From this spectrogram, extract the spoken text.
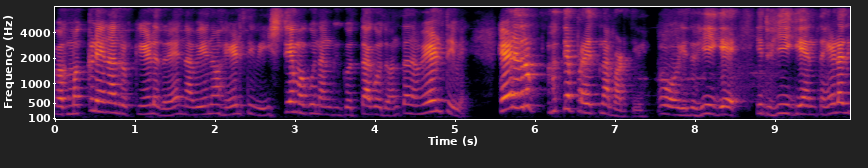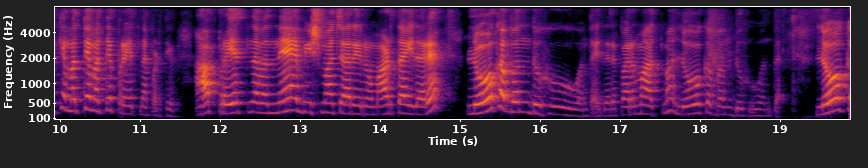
ಇವಾಗ ಮಕ್ಕಳೇನಾದ್ರೂ ಕೇಳಿದ್ರೆ ನಾವೇನೋ ಹೇಳ್ತೀವಿ, ಇಷ್ಟೇ ಮಗು ನಂಗೆ ಗೊತ್ತಾಗೋದು ಅಂತ ನಾವು ಹೇಳ್ತೀವಿ. ಹೇಳಿದ್ರು ಮತ್ತೆ ಪ್ರಯತ್ನ ಪಡ್ತೀವಿ. ಓ, ಇದು ಹೀಗೆ ಇದು ಹೀಗೆ ಅಂತ ಹೇಳೋದಕ್ಕೆ ಮತ್ತೆ ಮತ್ತೆ ಪ್ರಯತ್ನ ಪಡ್ತೀವಿ. ಆ ಪ್ರಯತ್ನವನ್ನೇ ಭೀಷ್ಮಾಚಾರ್ಯರು ಮಾಡ್ತಾ ಇದ್ದಾರೆ. ಲೋಕ ಬಂಧುಹು ಅಂತ ಇದ್ದಾರೆ. ಪರಮಾತ್ಮ ಲೋಕ ಬಂಧುಹು ಅಂತ. ಲೋಕ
